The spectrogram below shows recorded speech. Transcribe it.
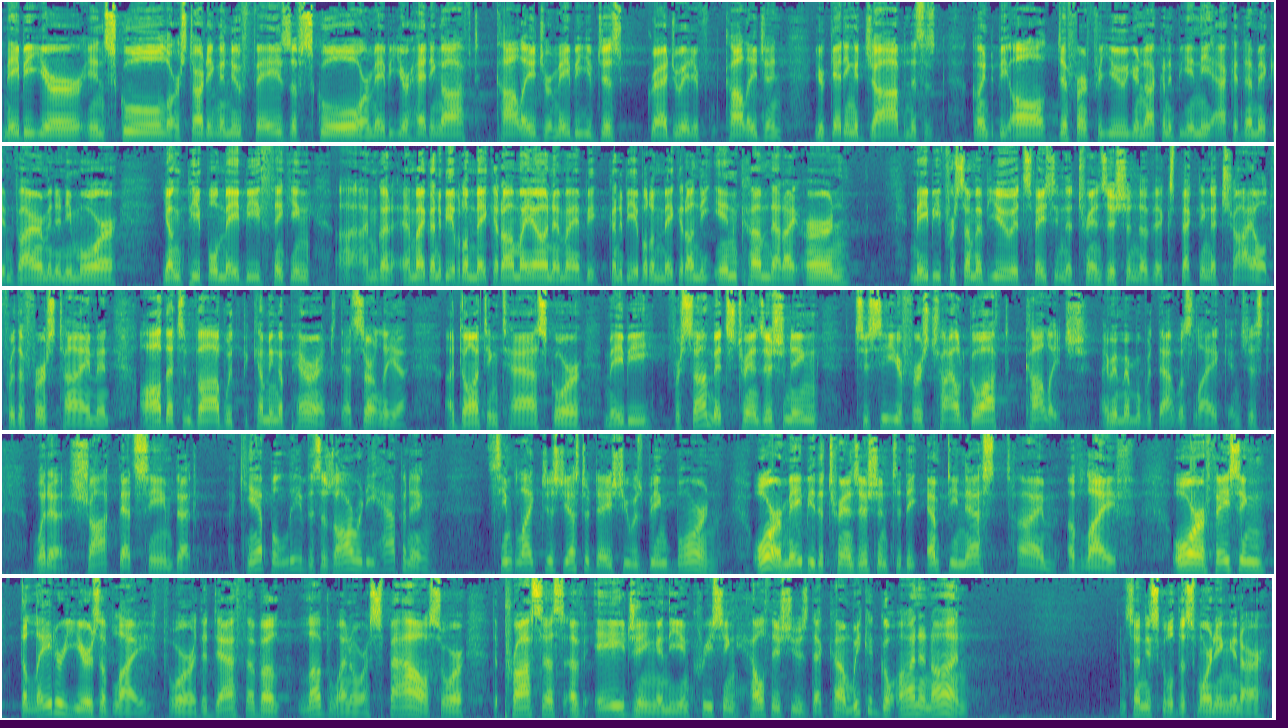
Maybe you're in school or starting a new phase of school, or maybe you're heading off to college, or maybe you've just graduated from college and you're getting a job, and this is going to be all different for you. You're not going to be in the academic environment anymore. Young people may be thinking, uh, I'm going am I going to be able to make it on my own? Am I going to be able to make it on the income that I earn? Maybe for some of you, it's facing the transition of expecting a child for the first time and all that's involved with becoming a parent. That's certainly a, a daunting task. Or maybe for some, it's transitioning to see your first child go off to college. I remember what that was like and just what a shock that seemed that I can't believe this is already happening. It seemed like just yesterday she was being born. Or maybe the transition to the empty nest time of life. Or facing the later years of life, or the death of a loved one or a spouse, or the process of aging and the increasing health issues that come. We could go on and on. In Sunday school this morning, in our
